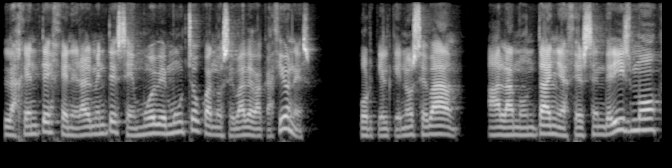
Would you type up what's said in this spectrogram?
la gente generalmente se mueve mucho cuando se va de vacaciones, porque el que no se va a la montaña a hacer senderismo,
